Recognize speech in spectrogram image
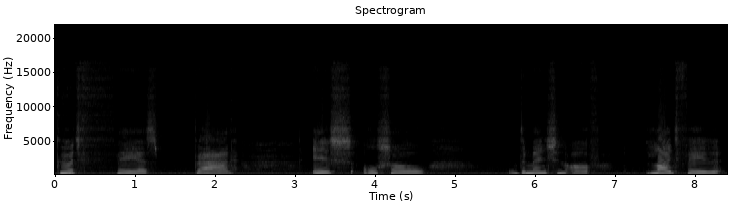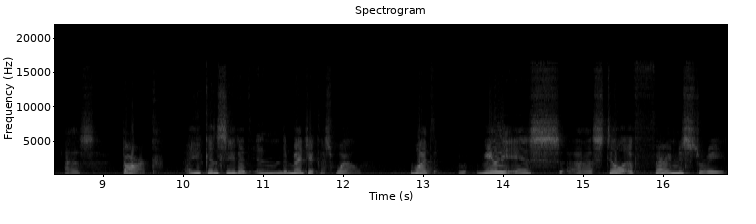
good face bad is also the mention of light fade as dark. You can see that in the magic as well. What really is uh, still a very mystery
